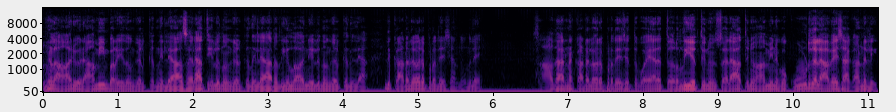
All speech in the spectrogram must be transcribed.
നിങ്ങൾ ആരും ഒരു ആമീൻ പറയുന്നതും കേൾക്കുന്നില്ല സലാത്തിയിലൊന്നും കേൾക്കുന്നില്ല റതിയുള്ളാനിലൊന്നും കേൾക്കുന്നില്ല. ഇത് കടലോര പ്രദേശമാണെന്ന് തോന്നുന്നില്ലേ സാധാരണ കടലോര പ്രദേശത്ത് പോയാൽ തെർലിയത്തിനും സലാത്തിനും ആമീനൊക്കെ കൂടുതൽ ആവേശമാണ് കാണൽ.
